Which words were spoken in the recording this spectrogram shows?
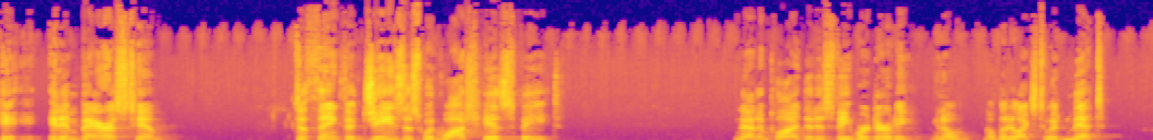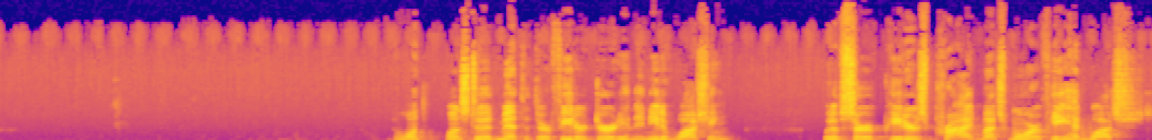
He, it embarrassed him to think that Jesus would wash his feet. And that implied that his feet were dirty. You know, nobody likes to admit. One wants to admit that their feet are dirty and they needed washing. Would have served Peter's pride much more if he had washed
